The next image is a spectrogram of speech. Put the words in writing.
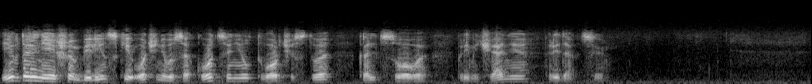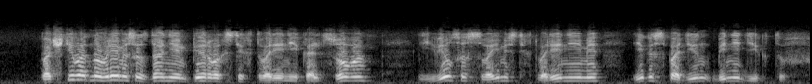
И в дальнейшем Белинский очень высоко ценил творчество Кольцова. Примечание редакции. Почти в одно время с изданием первых стихотворений Кольцова явился своими стихотворениями и господин Бенедиктов.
